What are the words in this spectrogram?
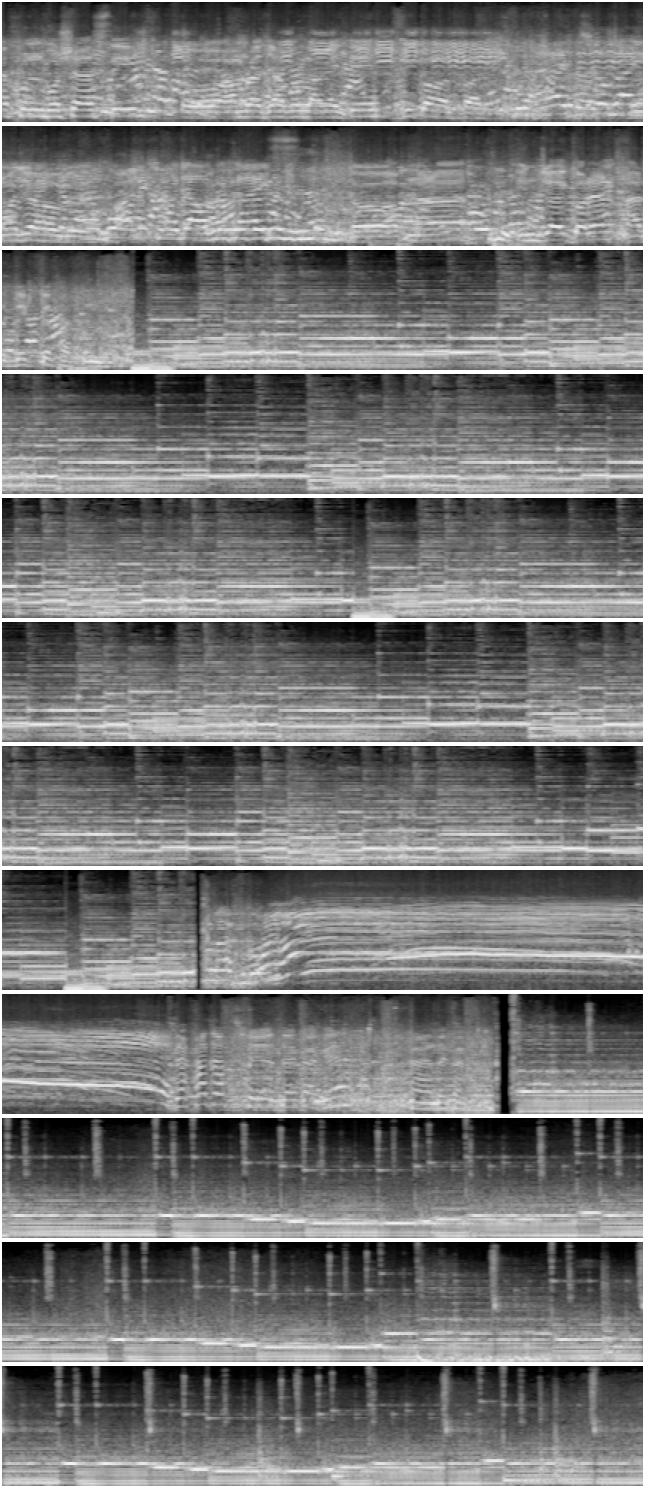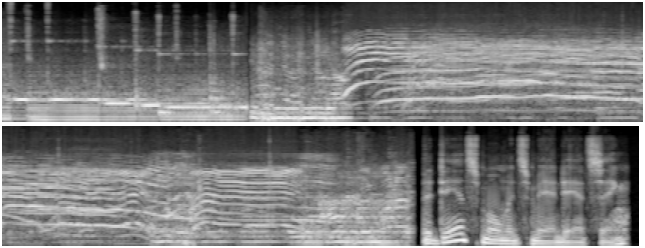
এখন বসে আছি, তো আমরা যাব লাগাইতে কি কল পার মজা হবে। তো আপনারা এনজয় করেন আর দেখতে থাকুন। Moments Man Dancing.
